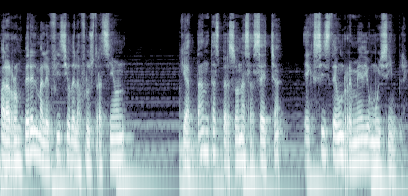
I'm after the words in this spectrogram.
Para romper el maleficio de la frustración que a tantas personas acecha, existe un remedio muy simple.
